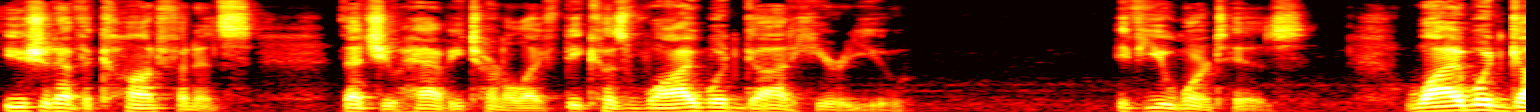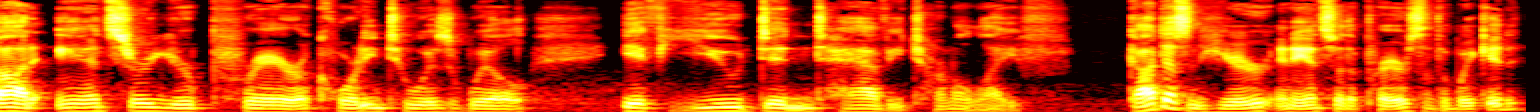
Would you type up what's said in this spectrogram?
You should have the confidence that you have eternal life. Because why would God hear you if you weren't His? Why would God answer your prayer according to His will if you didn't have eternal life? God doesn't hear and answer the prayers of the wicked.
